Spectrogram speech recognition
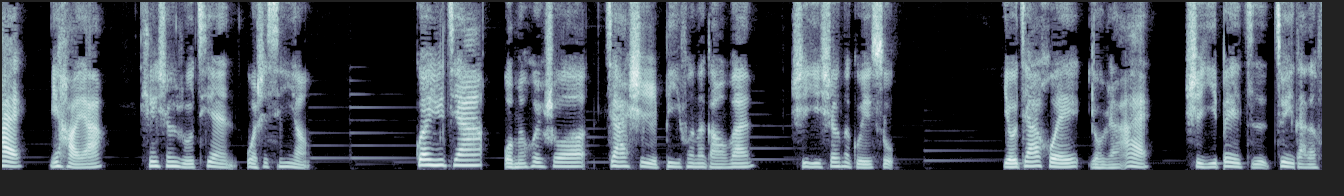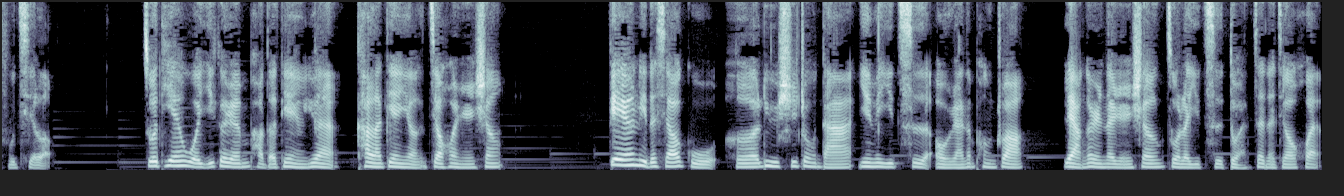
嗨，你好呀！听声如见，我是新颖。关于家，我们会说，家是避风的港湾，是一生的归宿。有家回，有人爱，是一辈子最大的福气了。昨天我一个人跑到电影院看了电影《交换人生》，电影里的小谷和律师仲达因为一次偶然的碰撞，两个人的人生做了一次短暂的交换。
